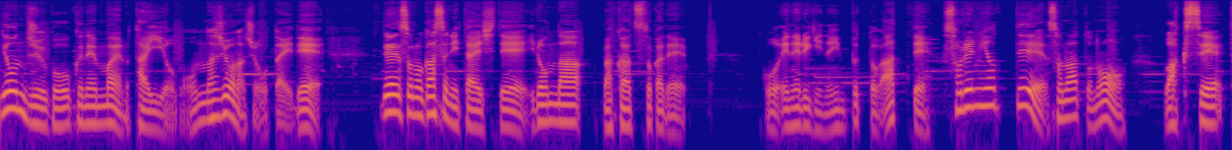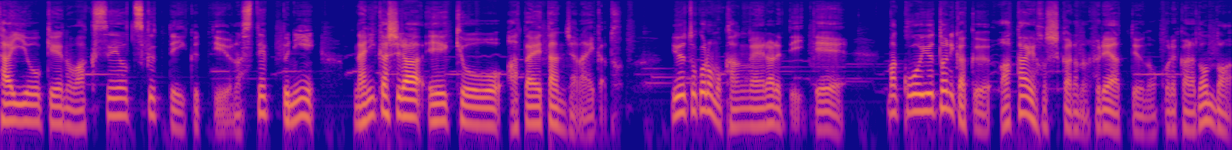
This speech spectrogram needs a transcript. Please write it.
45億年前の太陽も同じような状態で、で、そのガスに対していろんな爆発とかで、こうエネルギーのインプットがあって、それによってその後の惑星、太陽系の惑星を作っていくっていうようなステップに何かしら影響を与えたんじゃないかというところも考えられていて、まあこういうとにかく若い星からのフレアっていうのをこれからどんどん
